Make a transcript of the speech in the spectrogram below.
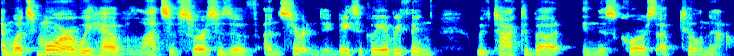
And what's more, we have lots of sources of uncertainty. Basically everything we've talked about in this course up till now.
